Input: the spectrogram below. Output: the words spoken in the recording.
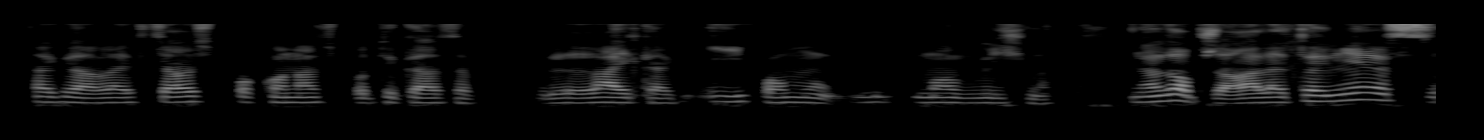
Tak, ale chciałeś pokonać potykasa w lajkach i pomogliśmy. No dobrze, ale to nie jest.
